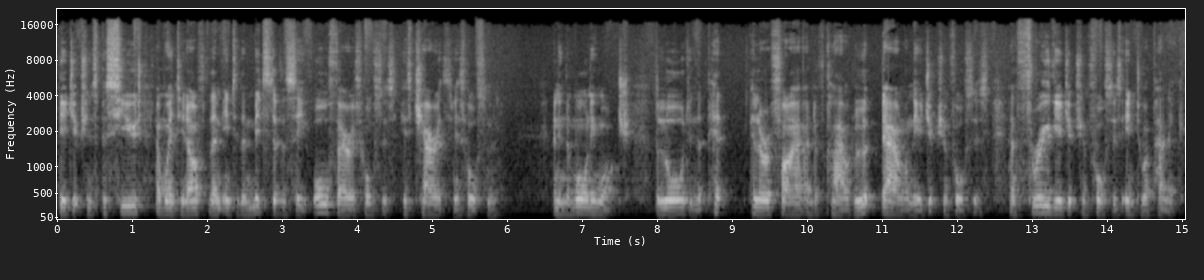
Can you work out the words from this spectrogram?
The Egyptians pursued and went in after them into the midst of the sea, all Pharaoh's horses, his chariots, and his horsemen. And in the morning watch, the Lord in the pit, pillar of fire and of cloud looked down on the Egyptian forces and threw the Egyptian forces into a panic,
